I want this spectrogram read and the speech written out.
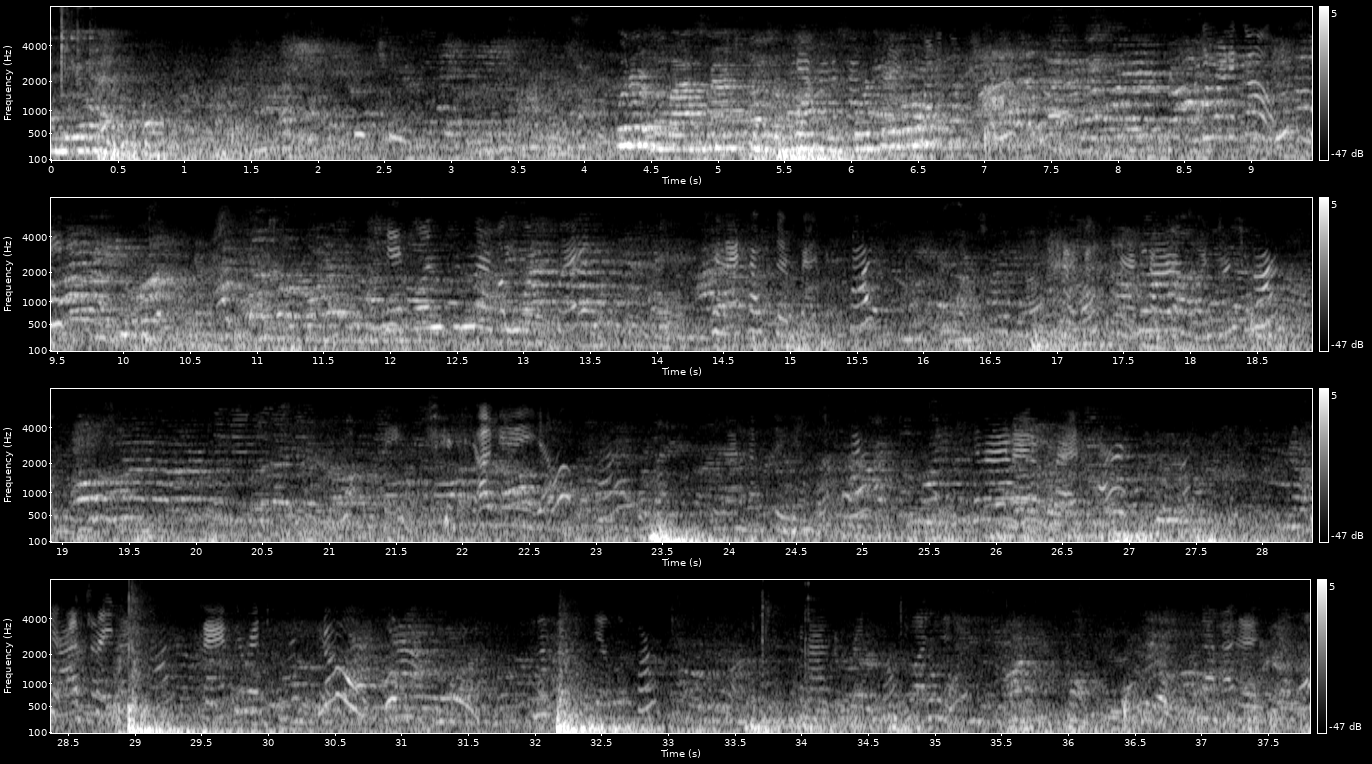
and Leoben. Winner of the last match, please report to the score table. Thank you. Thank you.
